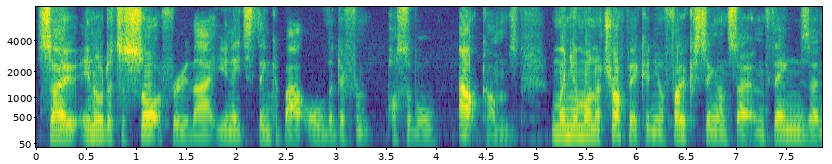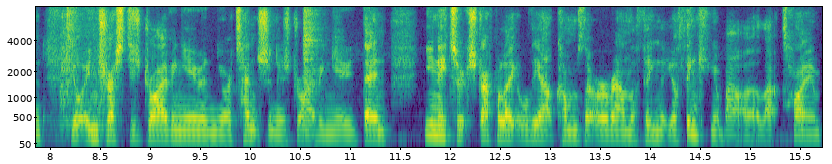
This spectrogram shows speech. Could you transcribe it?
So in order to sort through that you need to think about all the different possible outcomes. And when you're monotropic and you're focusing on certain things and your interest is driving you and your attention is driving you, then you need to extrapolate all the outcomes that are around the thing that you're thinking about at that time.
